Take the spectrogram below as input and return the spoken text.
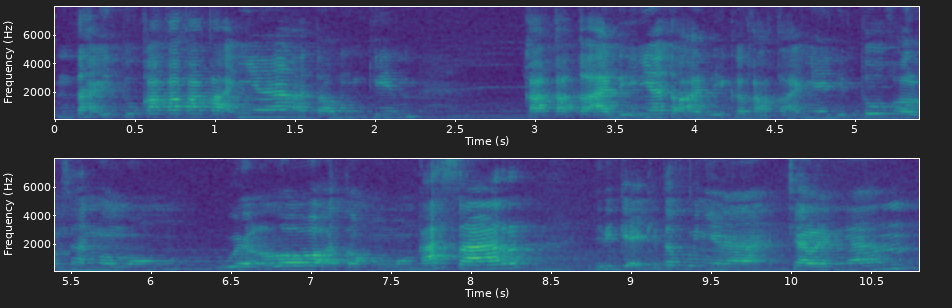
entah itu kakak-kakaknya atau mungkin kakak ke adiknya atau adik ke kakaknya gitu kalau misalkan ngomong gue lo atau ngomong kasar jadi kayak kita punya celengan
